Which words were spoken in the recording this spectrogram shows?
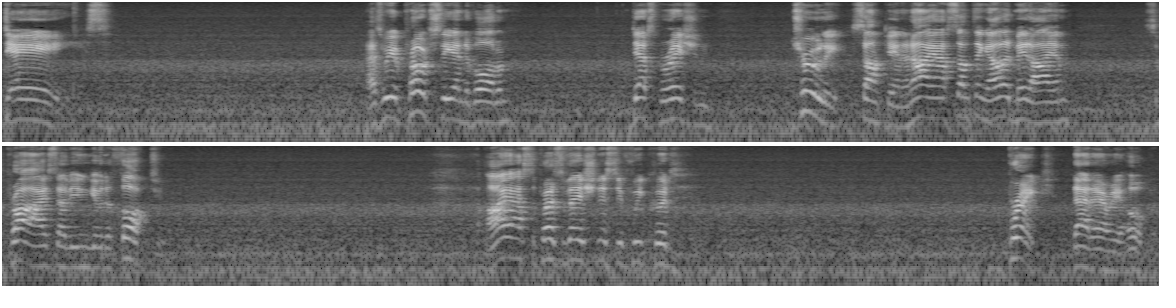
days. As we approached the end of autumn, desperation truly sunk in, and I asked something I'll admit I am surprised to have even given a thought to. I asked the preservationist if we could break that area open.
